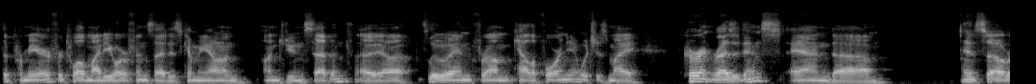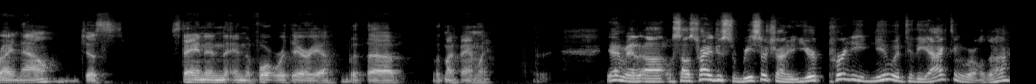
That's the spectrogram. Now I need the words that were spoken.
the premiere for 12 Mighty Orphans that is coming out on, on June 7th. I uh, flew in from California, which is my current residence. And um, and so right now, just staying in, in the Fort Worth area with, uh, with my family. Yeah, man. Uh, so I was trying to do some research on you. You're pretty new into the acting world, huh?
